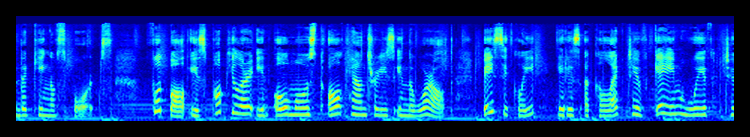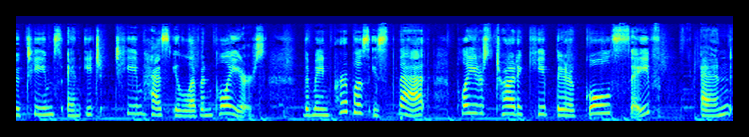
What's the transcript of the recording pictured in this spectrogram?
the king of sports. Football is popular in almost all countries in the world. Basically, it is a collective game with two teams, and each team has 11 players. The main purpose is that players try to keep their goals safe and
